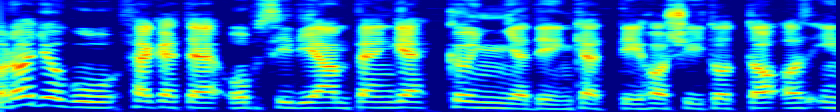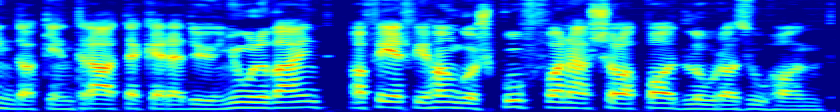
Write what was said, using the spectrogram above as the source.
A ragyogó, fekete obszidián penge könnyedén ketté hasította az indaként rátekeredő nyúlványt, a férfi hangos puffanással a padlóra zuhant.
